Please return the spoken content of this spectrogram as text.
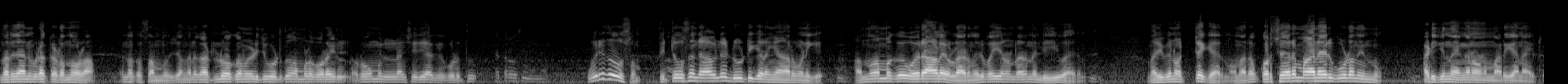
എന്നിട്ട് ഞാനിവിടെ കിടന്നോളാം എന്നൊക്കെ സമ്മതിച്ചു. അങ്ങനെ കട്ടിലുമൊക്കെ മേടിച്ച് കൊടുത്ത് നമ്മൾ പുറയിൽ റൂമിലെല്ലാം ശരിയാക്കി കൊടുത്തു ഒരു ദിവസം. പിറ്റേ ദിവസം രാവിലെ ഡ്യൂട്ടിക്ക് ഇറങ്ങി ആറ് മണിക്ക്. അന്ന് നമുക്ക് ഒരാളെ ഉള്ളായിരുന്നു. ഒരു പയ്യനുണ്ടായിരുന്ന ലീവായിരുന്നു. എന്നാൽ ഇവൻ ഒറ്റയ്ക്കായിരുന്നു. അന്നേരം കുറച്ച് നേരം മാനേർ കൂടെ നിന്നു. അടിക്കുന്നത് എങ്ങനെയാണെന്ന് അറിയാനായിട്ട്.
